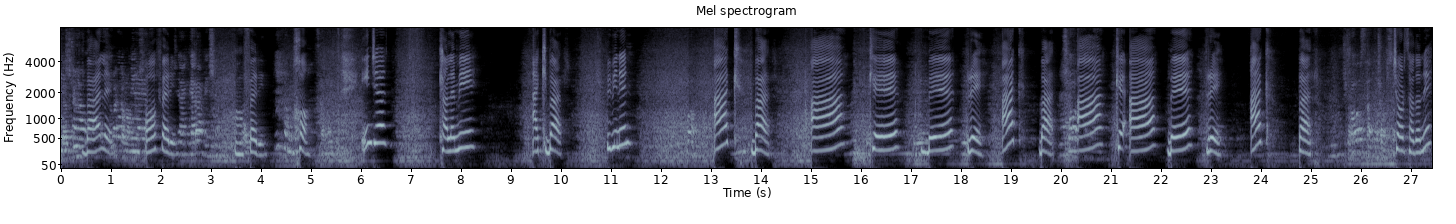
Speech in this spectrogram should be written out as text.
میشن بله. آفرین. آفرین. خب. اینجا کلمه اکبر. ببینین. اکبر. ا که ب ر. اکبر ا که ا ب ر چهار صدا چهار صدا نه.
